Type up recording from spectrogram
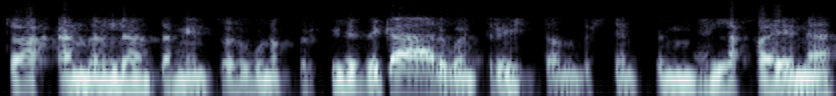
trabajando en el levantamiento de algunos perfiles de cargo, entrevistando gente en, en la faena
